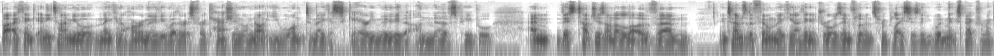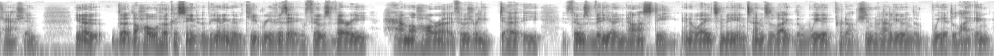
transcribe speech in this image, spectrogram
But I think anytime you're making a horror movie, whether it's for a cash in or not, you want to make a scary movie that unnerves people. And this touches on a lot of, um, in terms of the filmmaking, I think it draws influence from places that you wouldn't expect from a cash in. You know, the the whole hooker scene at the beginning that we keep revisiting feels very hammer horror. It feels really dirty. It feels video nasty in a way to me in terms of like the weird production value and the weird lighting.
